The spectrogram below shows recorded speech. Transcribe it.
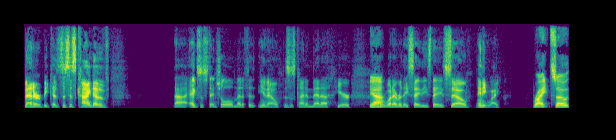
better because this is kind of uh, existential metaphys. You know, this is kind of meta here Yeah. or whatever they say these days. So anyway, Right. So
